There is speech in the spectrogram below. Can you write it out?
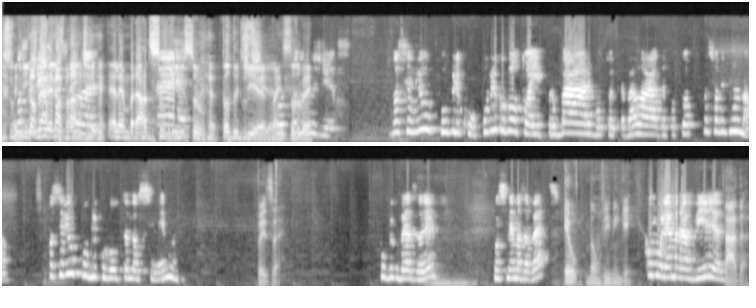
Isso A nunca gente, vai acabar. infelizmente, é lembrado sobre É. isso todo dia, dia. mas tudo todos bem. os dias. Você viu o público? O público voltou aí pro bar, voltou aí pra balada, voltou pra sua vida normal. Você viu o público voltando ao cinema? Pois é. Público brasileiro? Com cinemas abertos? Eu não vi ninguém. Com Mulher Maravilha? Nada,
